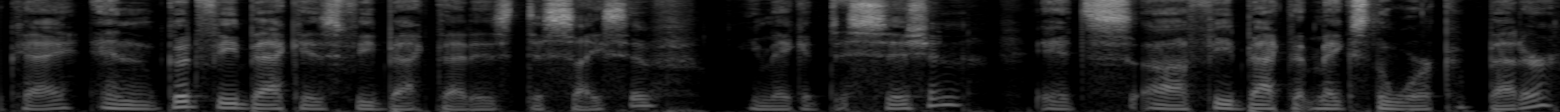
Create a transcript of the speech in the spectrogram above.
Okay. And good feedback is feedback that is decisive. You make a decision. It's uh, feedback that makes the work better.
